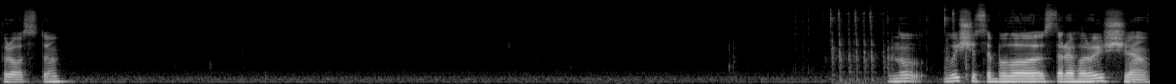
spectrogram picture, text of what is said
Просто. Ну, вище це було старе горище,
